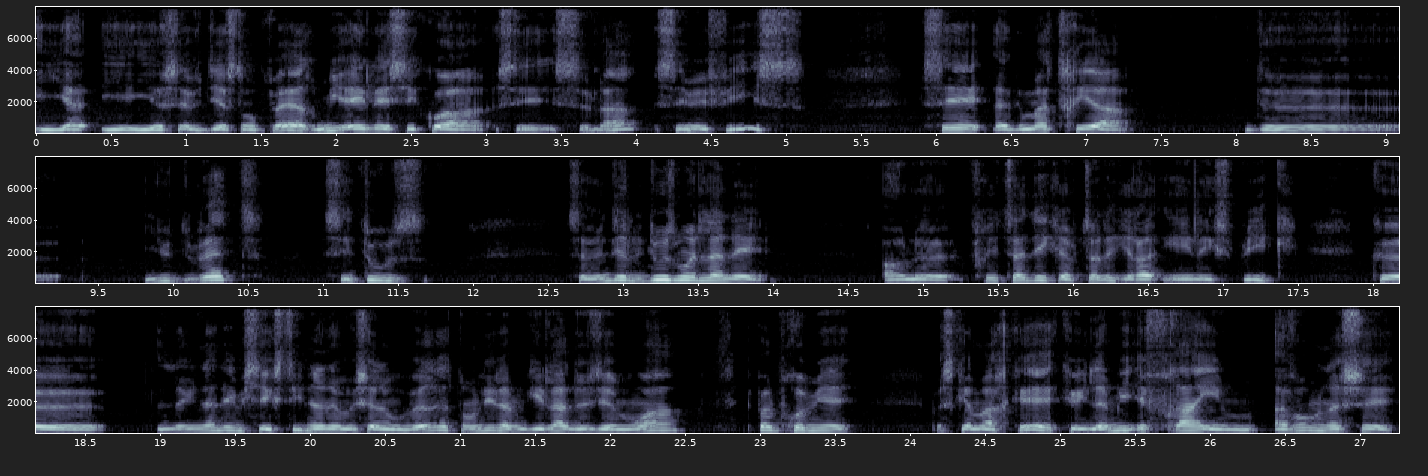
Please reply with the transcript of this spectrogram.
Yosef dit à son père, Mi c'est quoi? C'est cela, c'est mes fils, c'est la gmatria de Yudbet, c'est douze. Ça veut dire les douze mois de l'année. Alors le Fritz Hadik, il explique que une année bissextile, une année on lit la Megillah deuxième mois, et pas le premier. Parce qu'il a marqué qu'il a mis Ephraim avant Menaché,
